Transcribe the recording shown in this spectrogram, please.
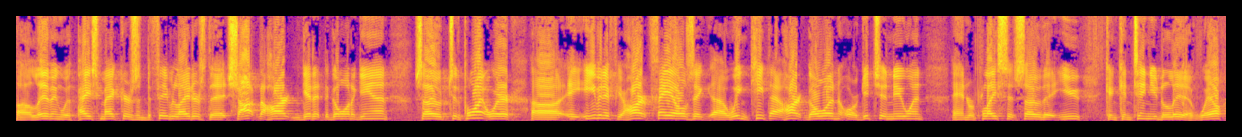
uh, living with pacemakers and defibrillators that shock the heart and get it to going again. So to the point where even if your heart fails, it, we can keep that heart going or get you a new one and replace it so that you can continue to live. Well,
